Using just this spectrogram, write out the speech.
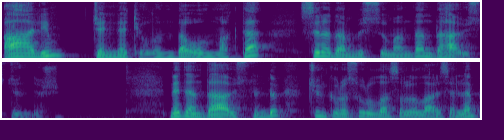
Alim cennet yolunda olmakta sıradan Müslümandan daha üstündür. Neden daha üstündür? Çünkü Resulullah sallallahu aleyhi ve sellem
